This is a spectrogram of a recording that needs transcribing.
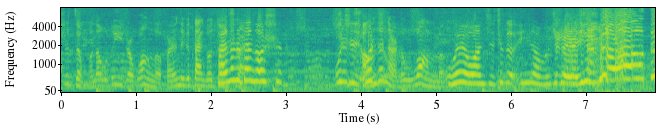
是怎么了，我都有点忘了。反正那个蛋糕，反正那个蛋糕是。我只我在哪儿都忘了，我也忘记这个印象不是这个人印象啊，对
